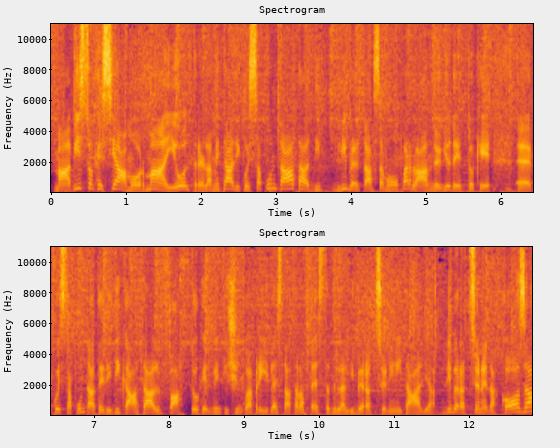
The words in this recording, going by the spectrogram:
Ma visto che siamo ormai oltre la metà di questa puntata puntata di libertà stavamo parlando e vi ho detto che eh, questa puntata è dedicata al fatto che il 25 aprile è stata la festa della liberazione in Italia. Liberazione da cosa?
